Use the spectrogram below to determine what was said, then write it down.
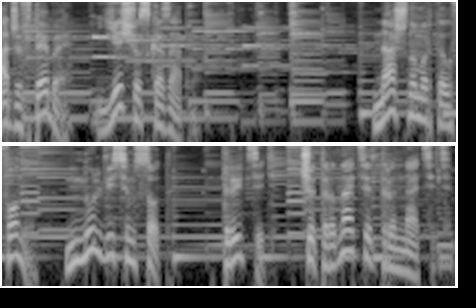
Адже в тебе є що сказати. Наш номер телефону 0800 30 14 13.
